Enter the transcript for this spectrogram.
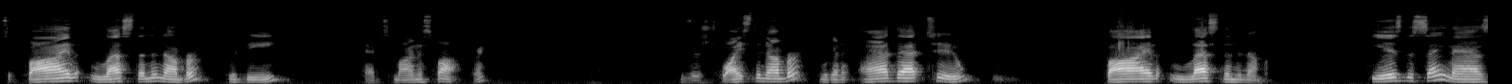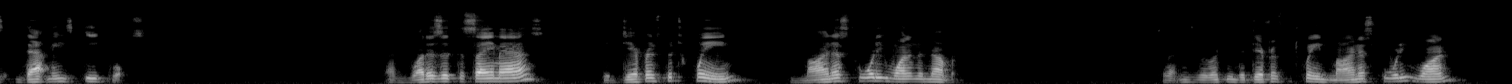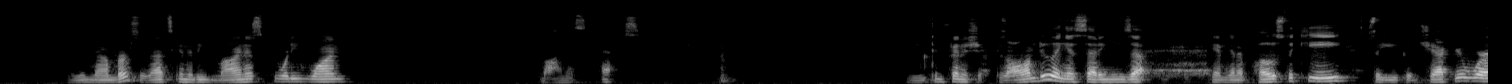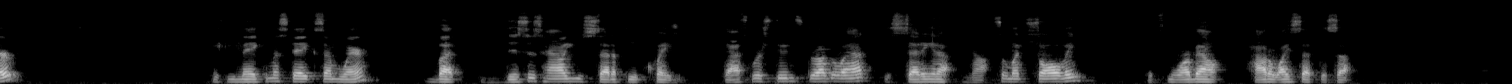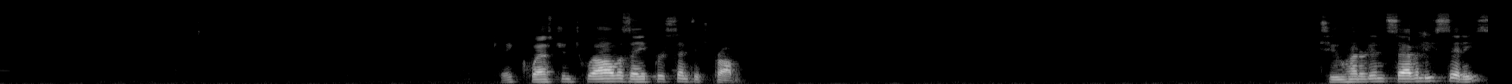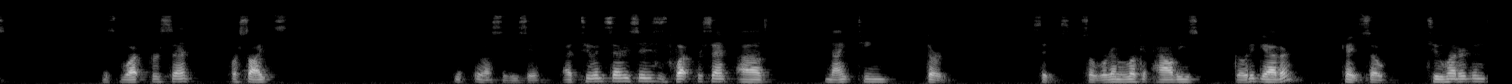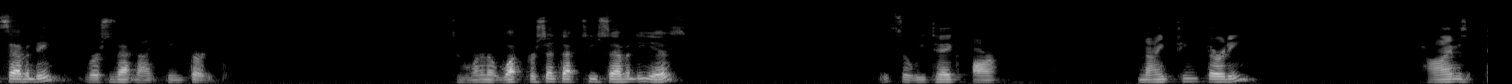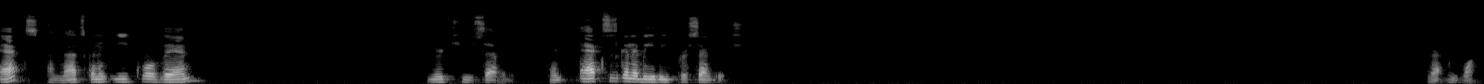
So 5 less than the number would be x minus 5, right? Because there's twice the number. We're going to add that to 5 less than the number. Is the same as, that means equals. And what is it the same as? the difference between minus 41 and the number. So that means we're looking at the difference between minus 41 and the number. So that's going to be minus 41 minus x. You can finish it because all I'm doing is setting these up. Okay, I'm going to post the key so you can check your work if you make a mistake somewhere. But this is how you set up the equation. That's where students struggle at, is setting it up. Not so much solving. It's more about how do I set this up. Okay, question 12 is a percentage problem. Two hundred and seventy cities is what percent or sites yeah, what else did here? Uh, 270 cities is what percent of 1930 cities? So we're going to look at how these go together. Okay, so 270 versus that 1930. So we want to know what percent that 270 is. So we take our 1930 times x, and that's going to equal then your 270. And x is going to be the percentage. that we want.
